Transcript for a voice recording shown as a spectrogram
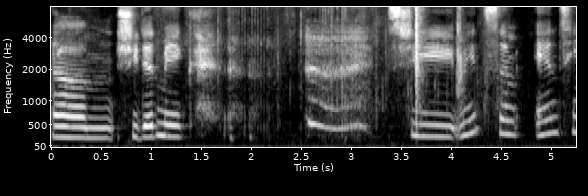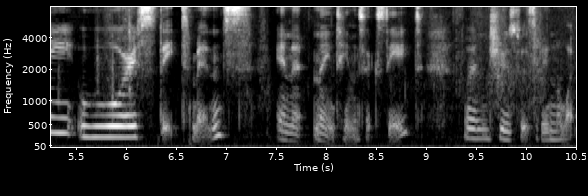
um, she did make. she made some anti-war statements in 1968 when she was visiting the White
